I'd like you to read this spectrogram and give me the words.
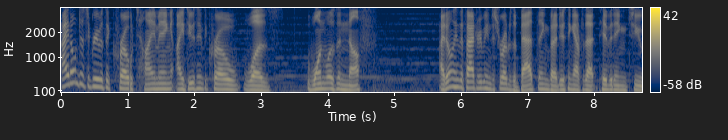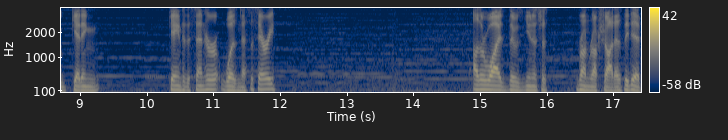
I don't disagree with the Krow timing. I do think the Krow was... One was enough. I don't think the factory being destroyed was a bad thing, but I do think after that, pivoting to getting getting to the center was necessary. Otherwise, those units just run roughshod, as they did.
